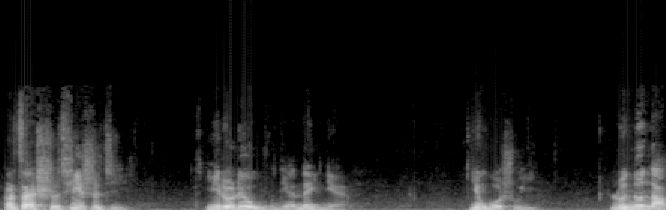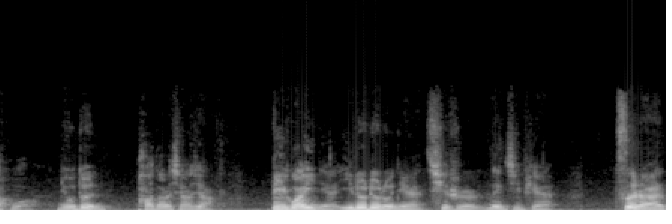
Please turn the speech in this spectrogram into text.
而在十七世纪，一六六五年那一年，英国鼠疫，伦敦大火，牛顿跑到了乡下，闭关一年。一六六六年，其实那几篇自然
